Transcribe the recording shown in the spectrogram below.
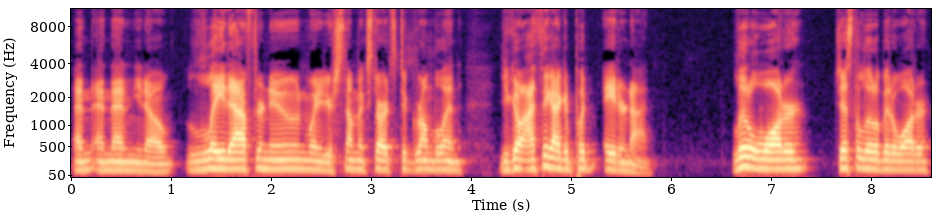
and and then you know late afternoon when your stomach starts to grumbling, you go. I think I could put eight or nine. Little water, just a little bit of water.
